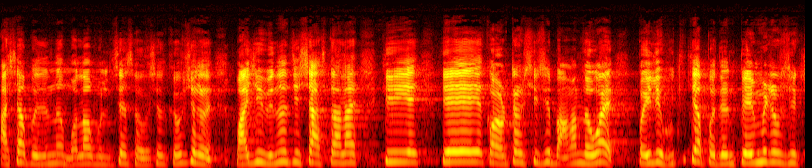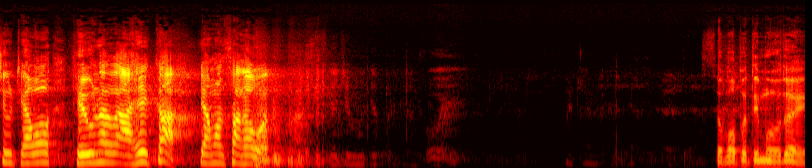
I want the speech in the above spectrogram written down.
अशा पद्धतीनं मुला मुलीचे संरक्षण करू शकत नाही. माझी विनंती शासनाला आहे की हे कॉन्ट्रॅक्ट सिस्टीम आम्हाला नवं आहे. पहिली होती त्या पद्धतीने पेमेंटवर शिक्षक ठेवावं ठेवणार आहे का ते आम्हाला सांगावं. सभापती महोदय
